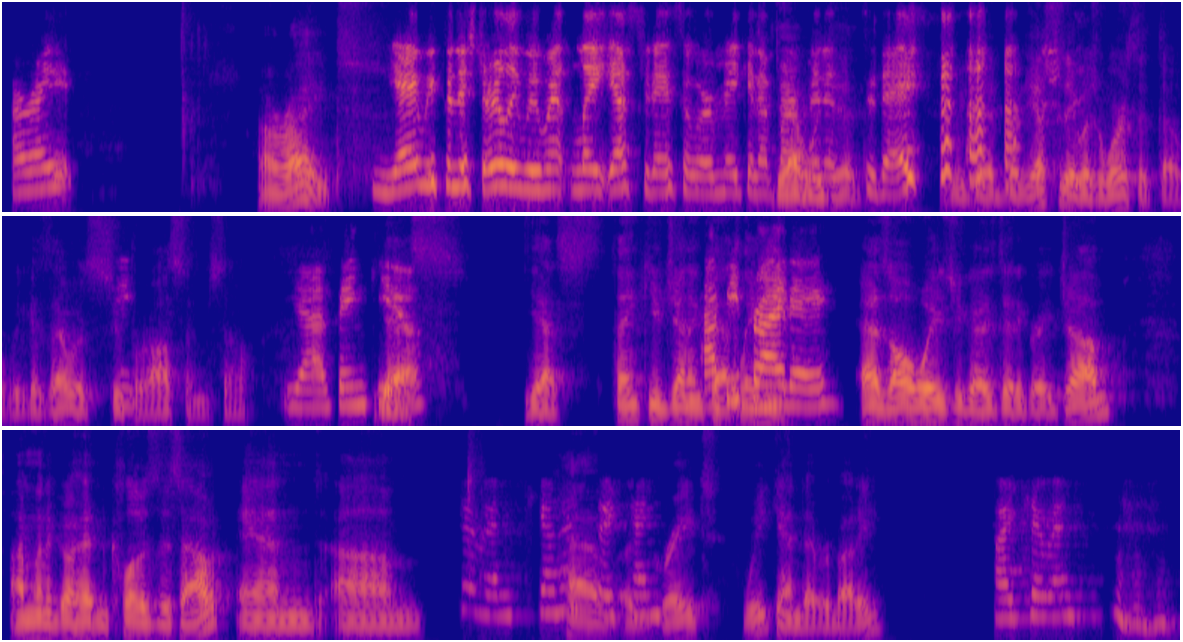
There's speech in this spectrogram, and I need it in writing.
All right. All right. Yay, we finished early. We went late yesterday, so we're making up Yeah, our we minutes did. today. We did, but yesterday was worth it though because that was super awesome. So yeah, thank you. yes, yes. Thank you, Jen and Happy Kathleen. Friday. As always, you guys did a great job. I'm going to go ahead and close this out and um, Kevin, can I have say a thank great weekend, everybody. Hi, Kevin.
